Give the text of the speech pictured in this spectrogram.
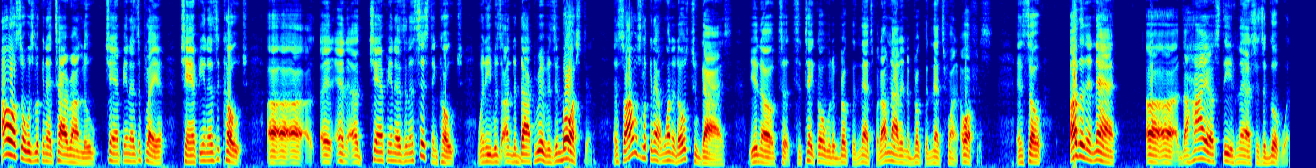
I also was looking at Tyronn Lue, champion as a player, champion as a coach, uh, uh, uh and a champion as an assistant coach when he was under Doc Rivers in Boston. And so I was looking at one of those two guys, you know, to, to take over the Brooklyn Nets, but I'm not in the Brooklyn Nets front office. And so, other than that, uh, uh, the hire of Steve Nash is a good one.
